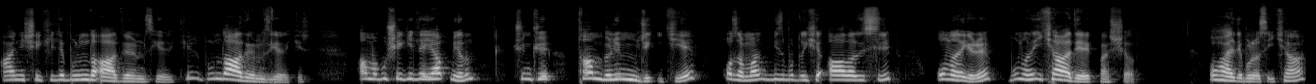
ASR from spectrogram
Aynı şekilde bunu da A dememiz gerekir. Bunu da A dememiz gerekir. Ama bu şekilde yapmayalım. Çünkü tam bölünmeyecek ikiye. O zaman biz buradaki A'ları silip ona göre bunları 2A diyerek başlayalım. O halde burası 2A.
